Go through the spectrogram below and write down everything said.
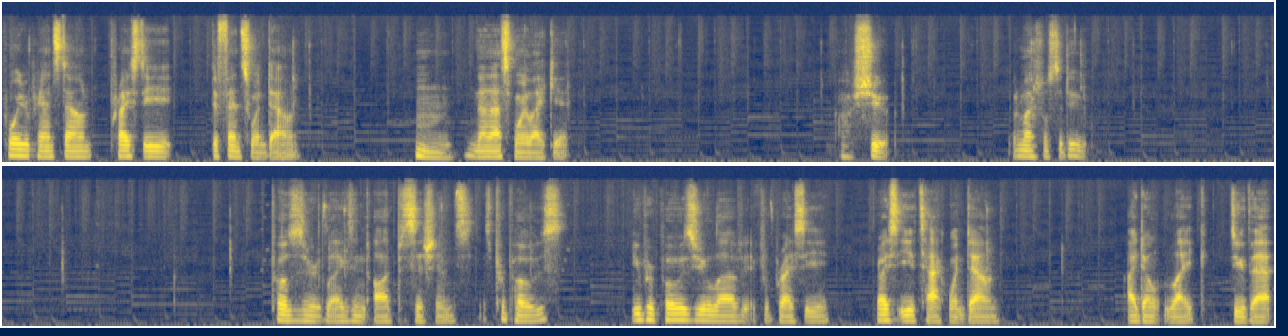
pull your pants down. Price D. Defense went down. Hmm. Now that's more like it. Oh shoot. What am I supposed to do? Poses her legs in odd positions. Let's propose. You propose your love for Price E. Price E attack went down. I don't like do that.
